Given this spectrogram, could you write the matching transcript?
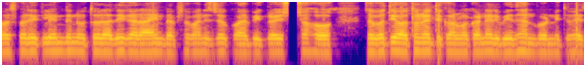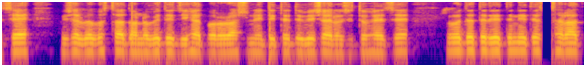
পারস্পরিক লেনদেন, উত্তরাধিকার, আইন, ব্যবসা, বাণিজ্য, ক্রয় বিক্রয় সহ যাবতীয় অর্থনৈতিক কর্মকাণ্ডের বিধান বর্ণিত হয়েছে। বিচার ব্যবস্থা, দণ্ডবিধি, জিহাদ পররাষ্ট্রনীতি ইত্যাদি বিষয় রচিত হয়েছে। ইবাদতের রীতিনীতি সালাত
